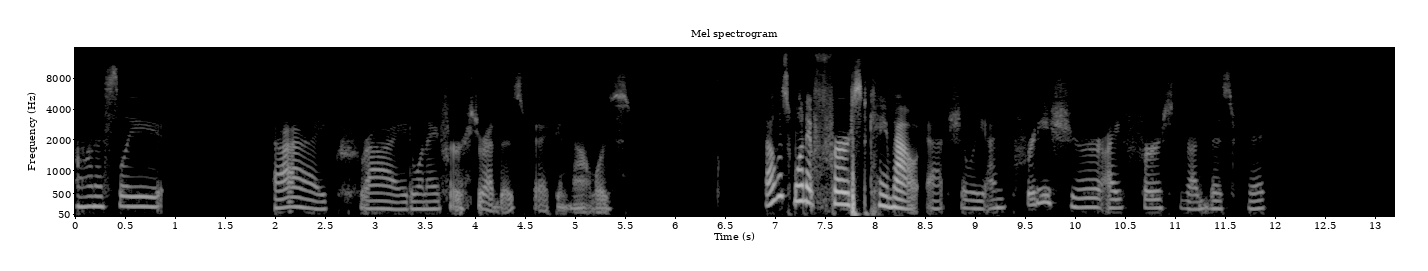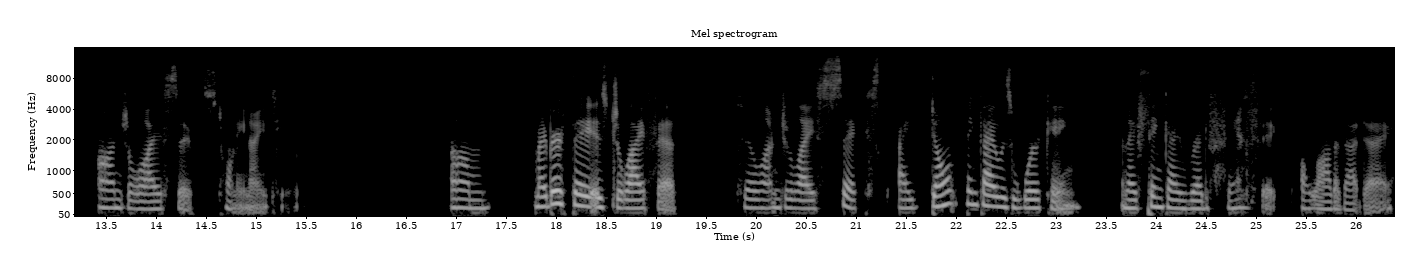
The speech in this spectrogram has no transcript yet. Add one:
Honestly, I cried when I first read this fic, and that was that was when it first came out, actually. I'm pretty sure I first read this fic on July 6th, 2019. Um, my birthday is July 5th, so on July 6th, I don't think I was working, and I think I read fanfic a lot of that day.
